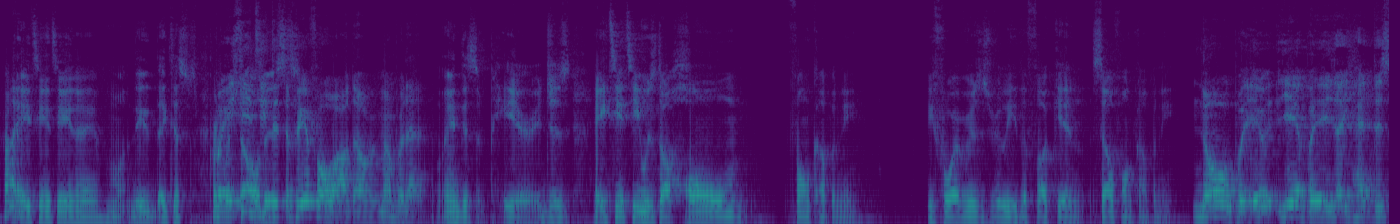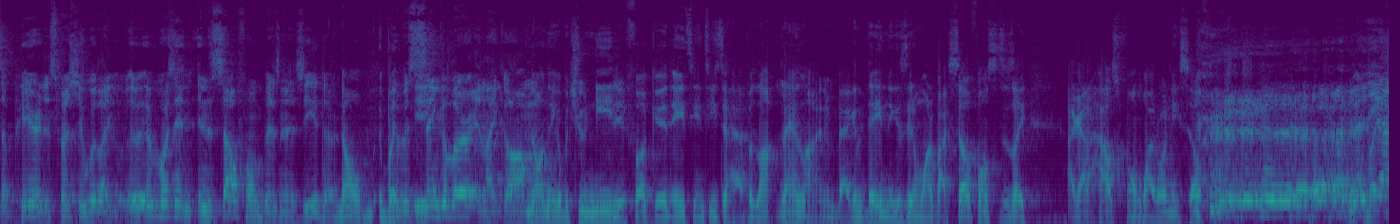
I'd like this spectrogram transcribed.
Probably AT&T. Man. They, like that's But pretty much the AT&T oldest. disappeared for a while, though. Remember that? It didn't disappear. It just AT&T was the home phone company before it was really the fucking cell phone company. No, but it, yeah, but it like had disappeared, especially with like it wasn't in the cell phone business either. No, but it was it- singular and like um. No, nigga, but you needed fucking AT and T to have a landline. And back in the day, niggas didn't want to buy cell phones. So it's like, I got a house phone. Why do I need cell phone? But yeah.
